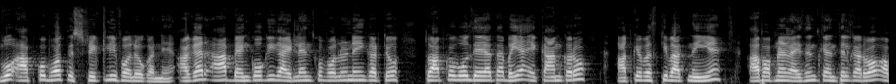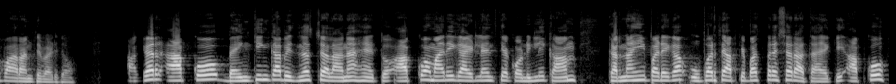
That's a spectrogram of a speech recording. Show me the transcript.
वो आपको बहुत स्ट्रिक्टली फॉलो करने हैं। अगर आप बैंकों की गाइडलाइंस को फॉलो नहीं करते हो तो आपको बोल दिया जाता है, भैया, एक काम करो, आपके बस की बात नहीं है, आप अपना लाइसेंस कैंसिल करवाओ, आप आराम से बैठ जाओ। अगर आपको बैंकिंग का बिज़नेस चलाना है तो आपको हमारी गाइडलाइंस के अकॉर्डिंगली काम करना ही पड़ेगा। ऊपर से आपके पास प्रेशर आता है कि आपको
